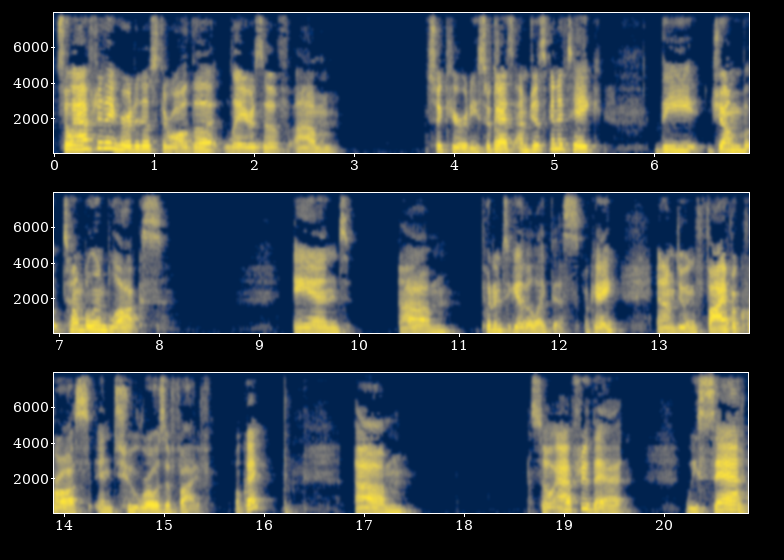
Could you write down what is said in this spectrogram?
So after they herded us through all the layers of, um, security. So guys, I'm just going to take the jumbo tumbling blocks and, um, put them together like this, okay? And I'm doing five across in two rows of five, okay? Um, so after that, we sat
